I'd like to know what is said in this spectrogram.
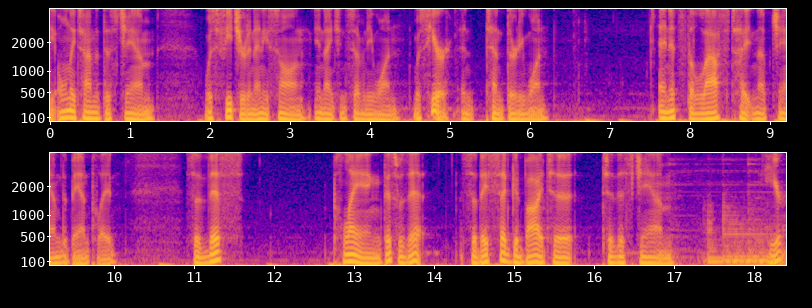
The only time that this jam was featured in any song in 1971 was here in 1031. And it's the last Tighten Up jam the band played. So this playing, this was it. So they said goodbye to to this jam here.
